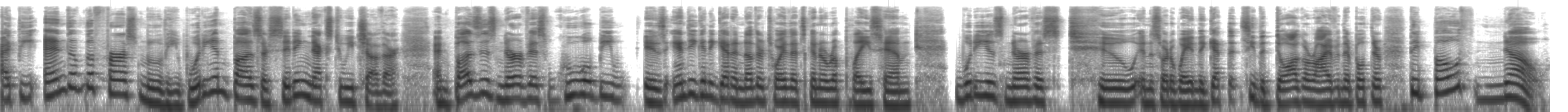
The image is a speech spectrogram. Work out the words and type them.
At the end of the first movie, Woody and Buzz are sitting next to each other, and Buzz is nervous. Who will be, is Andy going to get another toy that's going to replace him? Woody is nervous too, in a sort of way, and they get to see the dog arrive, and they're both there. They both know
